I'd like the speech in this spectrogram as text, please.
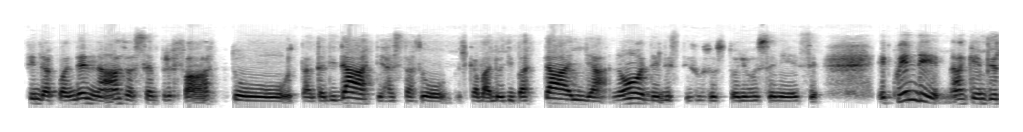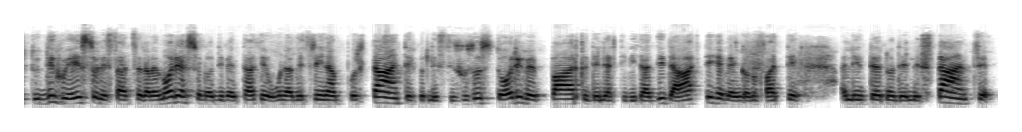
fin da quando è nato ha sempre fatto tanta didattica, è stato il cavallo di battaglia no, dell'Istituto Storico Senese. E quindi anche in virtù di questo le stanze della memoria sono diventate una vetrina importante per l'Istituto Storico e parte delle attività didattiche vengono fatte all'interno delle stanze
